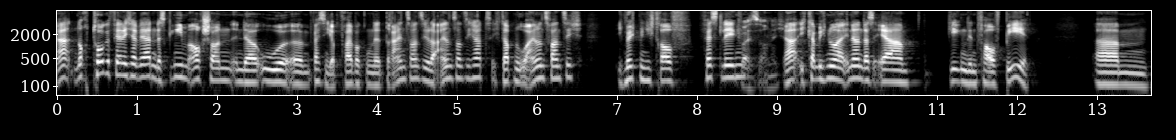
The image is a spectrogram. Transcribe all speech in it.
ja, noch torgefährlicher werden. Das ging ihm auch schon in der U, äh, weiß nicht, ob Freiburg eine 23 oder 21 hat. Ich glaube eine U21. Ich möchte mich nicht drauf festlegen. Ich weiß es auch nicht. Ja, ich kann mich nur erinnern, dass er gegen den VfB, ähm,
